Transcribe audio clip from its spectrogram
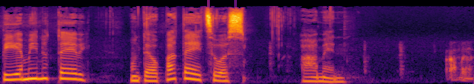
pieminu tevi un tev pateicos Āmen! Amen.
